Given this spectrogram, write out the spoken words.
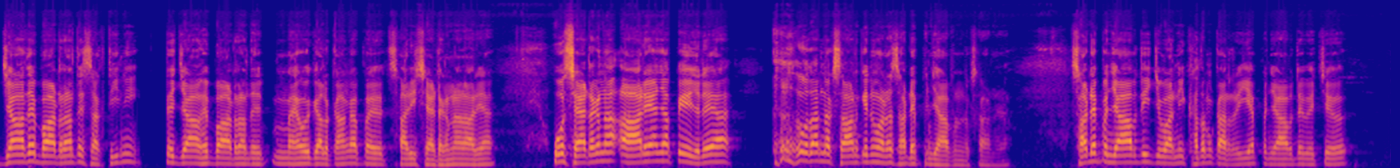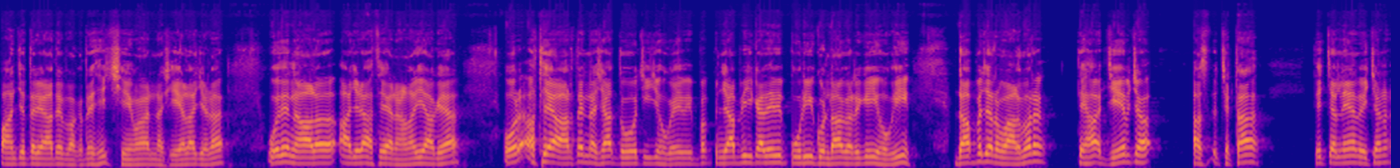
ਜਾਂ ਤੇ ਬਾਰਡਰਾਂ ਤੇ ਸਖਤੀ ਨਹੀਂ, ਤੇ ਜਾਂ ਫਿਰ ਬਾਰਡਰਾਂ ਤੇ ਮੈਂ ਉਹੀ ਗੱਲ ਕਹਾਂਗਾ ਸਾਰੀ ਸੈਟਿੰਗ ਨਾਲ ਆ ਰਿਹਾ। ਉਹ ਸੈਟਿੰਗ ਨਾਲ ਆ ਰਿਹਾ ਜਾਂ ਭੇਜ ਰਿਹਾ, ਉਹਦਾ ਨੁਕਸਾਨ ਕਿਹਨੂੰ ਆ ਰਿਹਾ? ਸਾਡੇ ਪੰਜਾਬ ਨੂੰ ਨੁਕਸਾਨ ਹੋਣਾ ਸਾਡੇ ਪੰਜਾਬ ਦੀ ਜਵਾਨੀ ਖਤਮ ਕਰ ਰਹੀ ਹੈ। ਪੰਜਾਬ ਦੇ ਵਿੱਚ ਪੰਜ ਦਰਿਆ ਦੇ ਵਗਦੇ ਸੀ, ਛੇਵਾਂ ਨਸ਼ੇ ਵਾਲਾ ਜਿਹੜਾ, ਉਹਦੇ ਨਾਲ ਆ ਜਿਹੜਾ ਹਥਿਆਰਾਂ ਵਾਲਾ ਹੀ ਆ ਗਿਆ। ਔਰ ਹਥਿਆਰ ਤੇ ਨਸ਼ਾ ਦੋ ਚੀਜ਼ ਹੋ ਗਏ। ਵੀ ਪ- ਪੰਜਾਬੀ 'ਚ ਕਹਿੰਦੇ ਵੀ ਪੂਰੀ ਗੁੰਡਾਗਰਦੀ ਹੋ ਗਈ। ਡੱਬ 'ਚ ਰਿਵਾਲਵਰ ਤੇ ਹਾ, ਜੇਬ 'ਚ ਅਸ- ਚਿੱਟਾ ਤੇ ਚੱਲਿਆਂ ਵੇਚਣ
